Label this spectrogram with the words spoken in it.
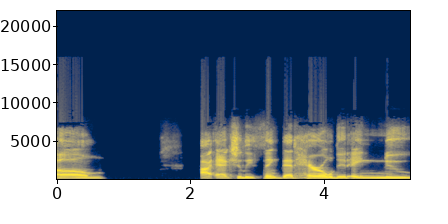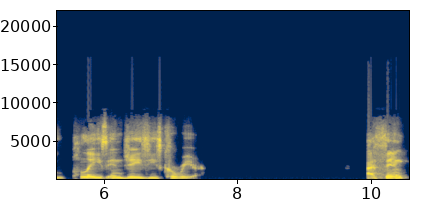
Um, I actually think that heralded a new place in Jay Z's career. I think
